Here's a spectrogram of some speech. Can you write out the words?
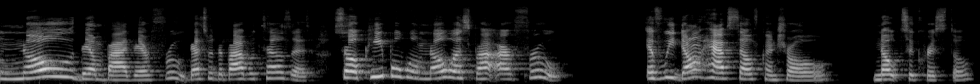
know them by their fruit. That's what the Bible tells us. So people will know us by our fruit. If we don't have self control, note to Christal,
